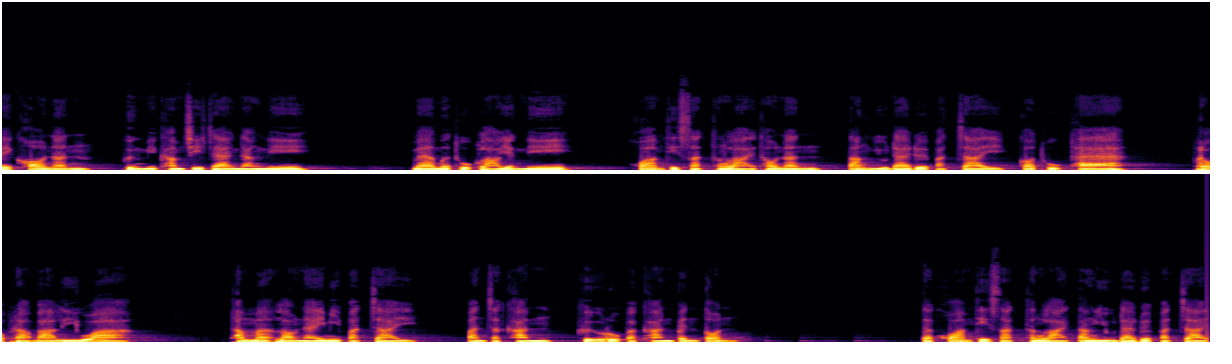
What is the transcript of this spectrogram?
ในข้อนั้นพึงมีคำชี้แจงดังนี้ แม้เมื่อถูกกล่าวอย่างนี้ ความที่สัตว์ทั้งหลายเท่านั้นตั้งอยู่ได้ด้วยปัจจัยก็ถูกแท้ เพราะพระบาลีว่า ธรรมะเหล่าไหนมีปัจจัย ปัญจขันธ์คือรูปขันธ์เป็นต้น แต่ความที่สัตว์ทั้งหลายตั้งอยู่ได้ด้วยปัจจัย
